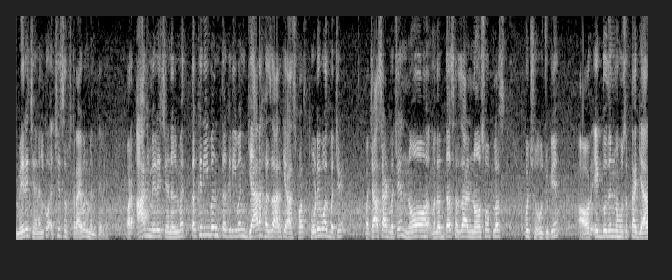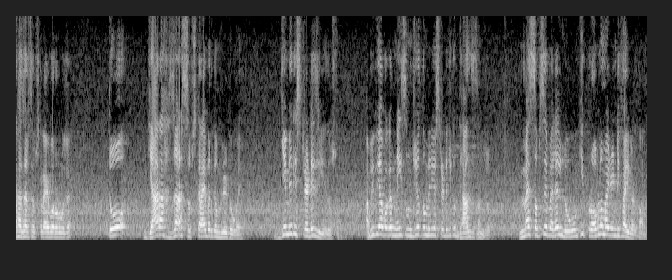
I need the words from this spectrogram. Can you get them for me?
मेरे चैनल को अच्छे सब्सक्राइबर मिलते रहे। और आज मेरे चैनल में तकरीबन तकरीबन ग्यारह हज़ार के आसपास थोड़े बहुत बचे, पचास साठ बचे, नौ मतलब दस हज़ार नौ सौ प्लस कुछ हो चुके हैं। और एक दो दिन में हो सकता है ग्यारह हज़ार सब्सक्राइबर और हो जाए। तो ग्यारह हज़ार सब्सक्राइबर कंप्लीट हो गए। ये मेरी स्ट्रेटेजी है दोस्तों। अभी भी आप अगर नहीं समझे तो मेरी स्ट्रेटेजी को ध्यान से समझो। मैं सबसे पहले लोगों की प्रॉब्लम आइडेंटिफाई करता हूँ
